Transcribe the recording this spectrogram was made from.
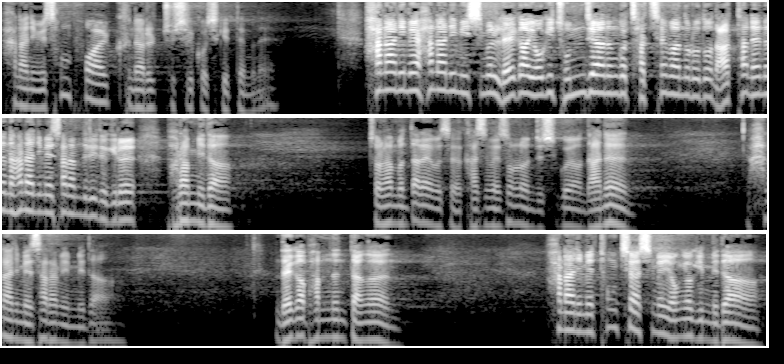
하나님이 선포할 그날을 주실 것이기 때문에 하나님의 하나님이심을 내가 여기 존재하는 것 자체만으로도 나타내는 하나님의 사람들이 되기를 바랍니다. 저를 한번 따라해 보세요. 가슴에 손을 얹으시고요. 나는 하나님의 사람입니다. 내가 밟는 땅은 하나님의 통치하심의 영역입니다.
